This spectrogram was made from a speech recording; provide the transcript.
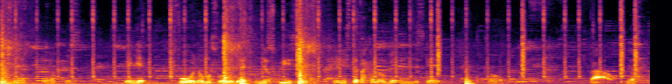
This here. Yeah. Bring it forward, almost forward, yeah. And you squeeze. And then step back a little bit and then just get it. So, bow. Yeah.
